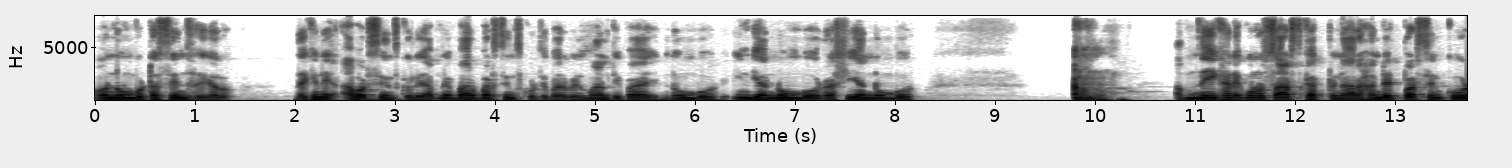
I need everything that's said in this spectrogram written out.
আমার নম্বরটা চেঞ্জ হয়ে গেল। দেখেন আবার চেঞ্জ করলে, আপনি বারবার চেঞ্জ করতে পারবেন। মাল্টিপাই নম্বর ইন্ডিয়ান নম্বর রাশিয়ান নম্বর আপনি এখানে কোনো চার্জ কাটবেন আর হান্ড্রেড পারসেন্ট কোড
